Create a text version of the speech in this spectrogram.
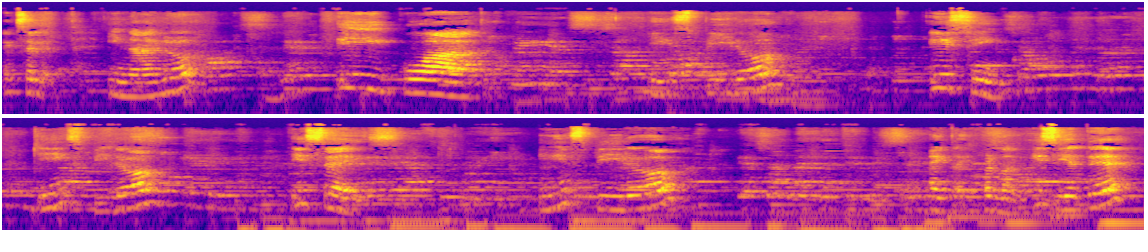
Excelente. Inhalo. Y cuatro. Inspiro y 5. Inspiro y 6. Inspiro. Ahí estoy, perdón. Y 7.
